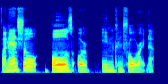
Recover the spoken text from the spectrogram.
financial bulls are in control right now.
